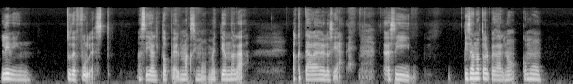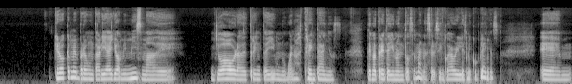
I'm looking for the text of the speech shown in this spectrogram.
living to the fullest, así al tope, al máximo, metiendo la octava de velocidad, así pisando todo el pedal, ¿no? Como creo que me preguntaría yo a mí misma de yo ahora de 31, bueno, 30 años, tengo 31 en dos semanas, el 5 de abril es mi cumpleaños, em,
